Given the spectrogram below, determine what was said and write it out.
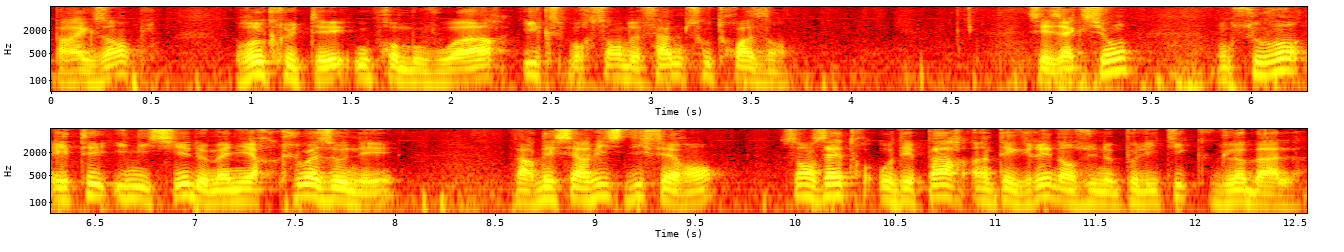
par exemple recruter ou promouvoir X% de femmes sous 3 ans. Ces actions ont souvent été initiés de manière cloisonnée par des services différents sans être au départ intégrés dans une politique globale.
